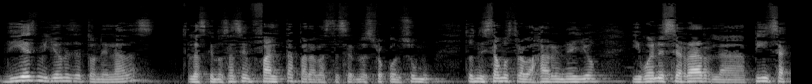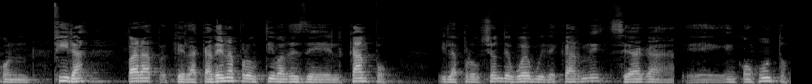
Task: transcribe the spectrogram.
10 millones de toneladas las que nos hacen falta para abastecer nuestro consumo. Entonces necesitamos trabajar en ello y bueno es cerrar la pinza con FIRA para que la cadena productiva desde el campo y la producción de huevo y de carne se haga eh, en conjunto.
